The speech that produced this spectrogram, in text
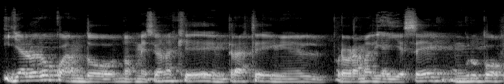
Y ya luego cuando nos mencionas que entraste en el programa de IESEC, un grupo,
